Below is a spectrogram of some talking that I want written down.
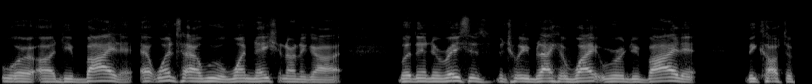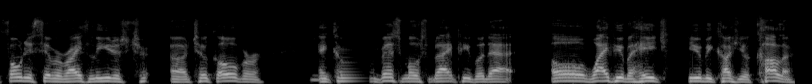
were uh, divided. At one time, we were one nation under God, but then the races between black and white were divided because the phony civil rights leaders t- uh, took over and convinced most black people that oh, white people hate you because you're color,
